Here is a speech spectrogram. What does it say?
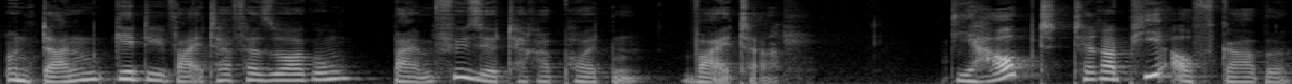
Und dann geht die Weiterversorgung beim Physiotherapeuten weiter. Die Haupttherapieaufgabe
